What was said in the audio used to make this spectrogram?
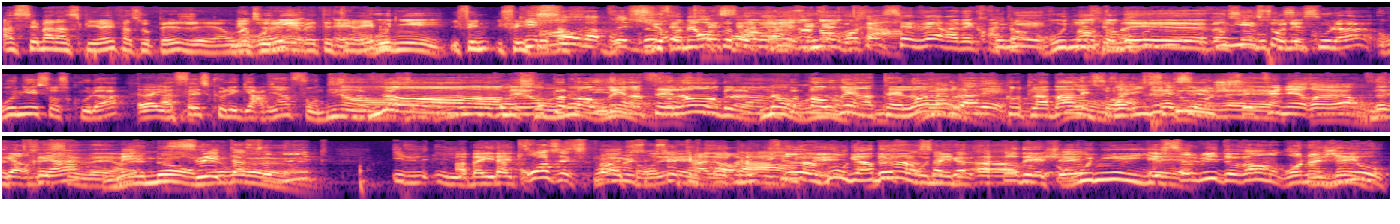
assez mal inspiré face au PSG. Hein. Au match Rounier, avait été eh, terrible. Rounier. Il fait une, il fait une faute. sauve après deux ah, peut pas ouvrir un très sévère avec Rounier. Rounier, attendez, Rounier sur ce coup-là, Rounier sur ce coup-là a fait ce que les gardiens font 19 Non, mais on peut pas ouvrir un tel angle. On peut pas ouvrir un tel angle quand la balle est sur la ligne de touche. C'est une erreur de gardien, suite à ce but, il, il, ah bah il a, a trois exploits ah, un bon gardien. Attendez, Rounier. Et celui devant Ronaldinho.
